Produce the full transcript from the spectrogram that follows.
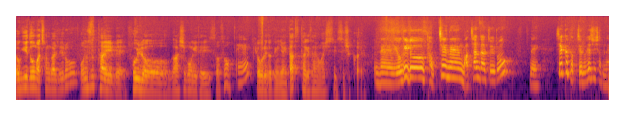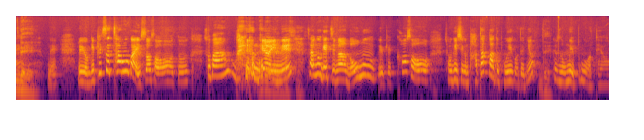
여기도 마찬가지로 온수 타입의 보일러가 시공이 되어 있어서 네. 겨울에도 굉장히 따뜻하게 사용하실 수 있으실 거예요. 네, 여기도 벽체는 마찬가지로 네 실크 벽지로 해주셨나요? 네. 네. 그리고 여기 픽스 창호가 있어서 또 소방 관련되어 네, 있는 맞습니다. 창호겠지만 너무 이렇게 커서 저기 지금 바닷가도 보이거든요. 네. 그래서 너무 예쁜 것 같아요.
